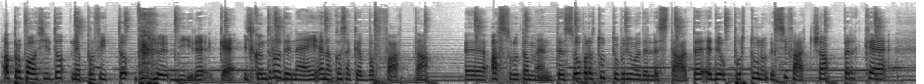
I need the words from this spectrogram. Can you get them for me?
A proposito, ne approfitto per dire che il controllo dei nei è una cosa che va fatta eh, assolutamente, soprattutto prima dell'estate, ed è opportuno che si faccia perché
